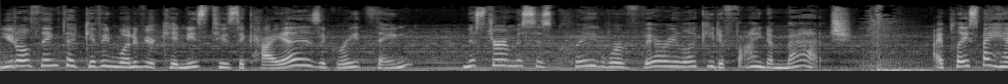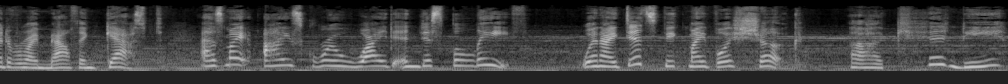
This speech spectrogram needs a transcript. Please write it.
You don't think that giving one of your kidneys to Zakaya is a great thing? Mr. and Mrs. Craig were very lucky to find a match. I placed my hand over my mouth and gasped as my eyes grew wide in disbelief. When I did speak, my voice shook. A kidney?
